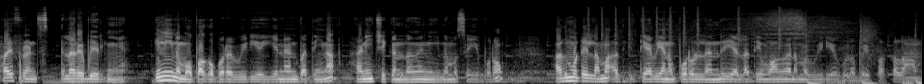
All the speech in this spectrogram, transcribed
ஹாய் ஃப்ரெண்ட்ஸ் எல்லோரும் எப்படி இருக்கீங்க? இன்றைக்கி நம்ம பார்க்க போகிற வீடியோ என்னென்னு பார்த்தீங்கன்னா ஹனி சிக்கன் தாங்க இன்றைக்கி நம்ம செய்ய போகிறோம் அது மட்டும் இல்லாமல் அதுக்கு தேவையான பொருள்லேருந்து எல்லாத்தையும் வாங்க நம்ம வீடியோக்குள்ளே போய் பார்க்கலாம்.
